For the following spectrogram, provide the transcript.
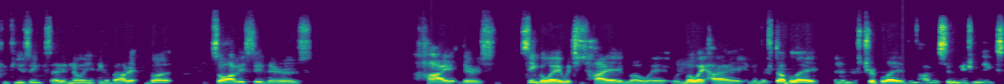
confusing because i didn't know anything about it but so obviously there's high there's single A, which is high A, low A, or low A, high, and then there's double A, and then there's triple A, and then obviously the major leagues.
